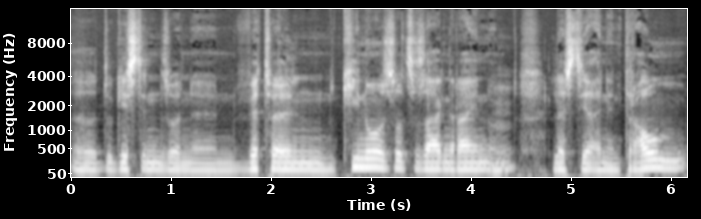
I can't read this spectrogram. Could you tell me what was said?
Äh, Du gehst in so einen virtuellen Kino sozusagen rein Mhm. und lässt dir einen Traum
